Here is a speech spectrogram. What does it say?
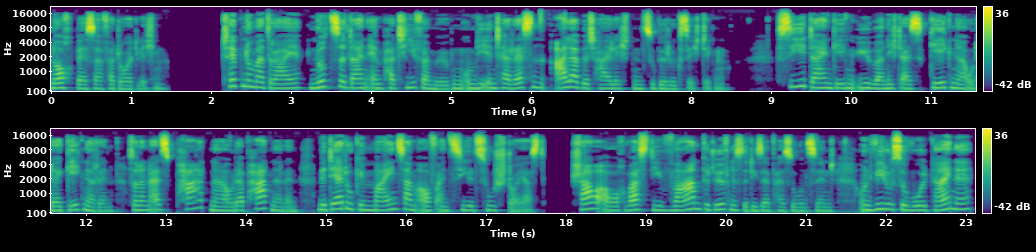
noch besser verdeutlichen. Tipp Nummer drei, nutze dein Empathievermögen, um die Interessen aller Beteiligten zu berücksichtigen. Sieh dein Gegenüber nicht als Gegner oder Gegnerin, sondern als Partner oder Partnerin, mit der du gemeinsam auf ein Ziel zusteuerst. Schau auch, was die wahren Bedürfnisse dieser Person sind und wie du sowohl deine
